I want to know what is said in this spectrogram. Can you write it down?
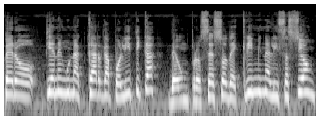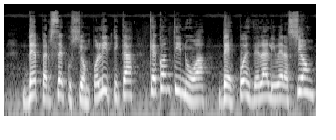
pero tienen una carga política de un proceso de criminalización, de persecución política que continúa después de la liberación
